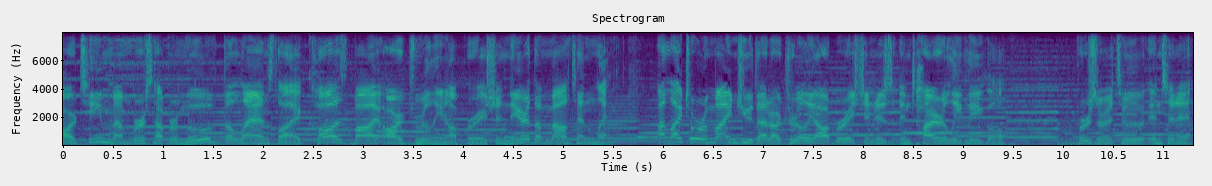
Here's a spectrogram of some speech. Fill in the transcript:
our team members have removed the landslide caused by our drilling operation near the mountain lake. I'd like to remind you that our drilling operation is entirely legal. Pursuant to Incident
